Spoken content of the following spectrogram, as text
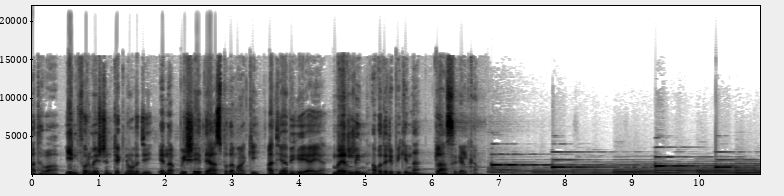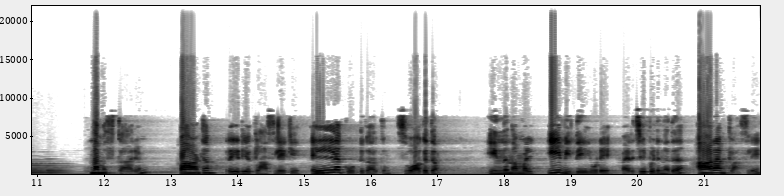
അഥവാ ഇൻഫർമേഷൻ ടെക്നോളജി എന്ന വിഷയത്തെ ആസ്പദമാക്കി അധ്യാപികയായ മെർലിൻ അവതരിപ്പിക്കുന്ന ക്ലാസ് കേൾക്കാം. നമസ്കാരം. പാഠം റേഡിയോ ക്ലാസ്സിലേക്ക് എല്ലാ കൂട്ടുകാർക്കും സ്വാഗതം. ഇന്ന് നമ്മൾ ഈ വിദ്യയിലൂടെ പരിചയപ്പെടുന്നത് ആറാം ക്ലാസ്സിലെ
